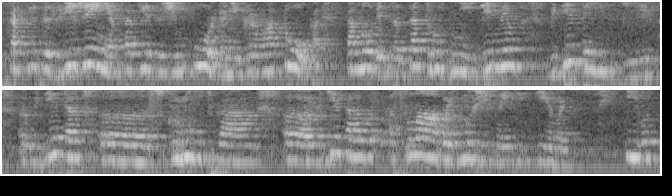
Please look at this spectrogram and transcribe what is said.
соответствие, движение в соответствующем органе кровотока становится затруднительным, где-то изгиб, где-то э, скрутка, э, где-то слабость мышечной системы. И вот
